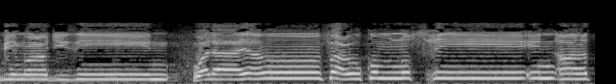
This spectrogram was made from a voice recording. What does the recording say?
بمعجزين. ولا ينفعكم نصحي إن أردت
